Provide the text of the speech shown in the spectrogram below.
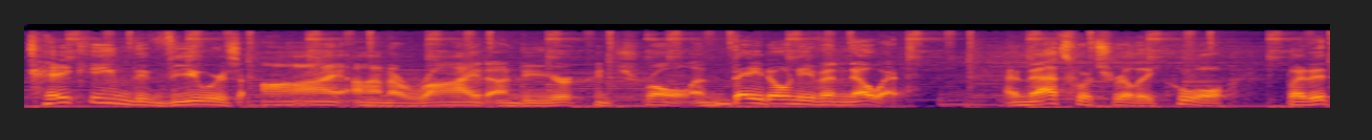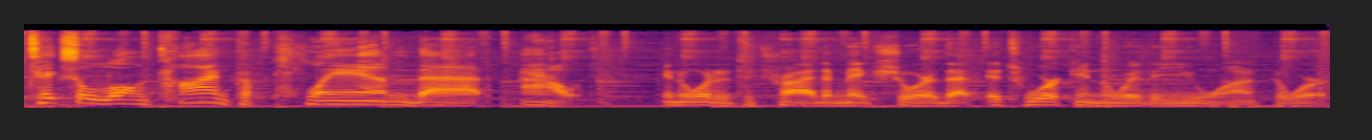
taking the viewer's eye on a ride under your control, and they don't even know it. And that's what's really cool. But it takes a long time to plan that out in order to try to make sure that it's working the way that you want it to work.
